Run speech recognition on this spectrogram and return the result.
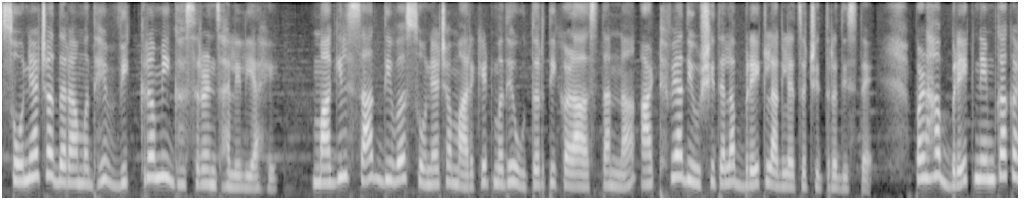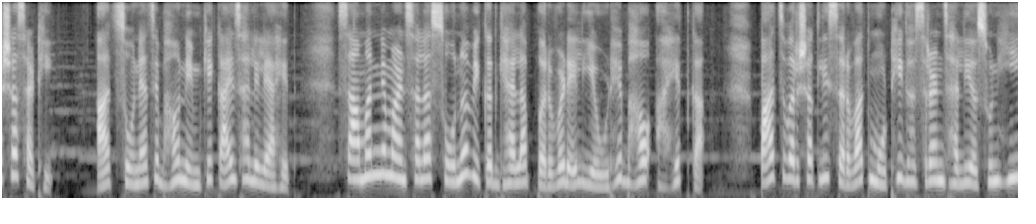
सोन्याच्या दरामध्ये विक्रमी घसरण झालेली आहे. मागील सात दिवस सोन्याच्या मार्केटमध्ये उतरती कळा असताना आठव्या दिवशी त्याला ब्रेक लागल्याचं चित्र दिसतंय. पण हा ब्रेक नेमका कशासाठी? आज सोन्याचे भाव नेमके काय झालेले आहेत? सामान्य माणसाला सोनं विकत घ्यायला परवडेल एवढे भाव आहेत का? पाच वर्षातली सर्वात मोठी घसरण झाली असून ही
